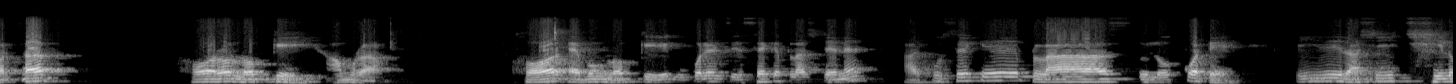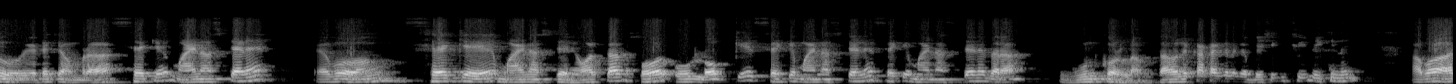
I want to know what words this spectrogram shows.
অর্থাৎ হর ও লবকে আমরা। হর এবং লবকে উপরের যে সেকে প্লাস টেনে আর কোসেকে প্লাস কটে। এই যে রাশি ছিল এটাকে আমরা সেকে মাইনাস টেনে এবং সেকে মাইনাস টেনে অর্থাৎ হর ও লবকে সেকে মাইনাস টেনে সেকে মাইনাস টেনে দ্বারা গুণ করলাম। তাহলে কাটাকাটি বেশি কিছুই দেখি নাই। আবার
